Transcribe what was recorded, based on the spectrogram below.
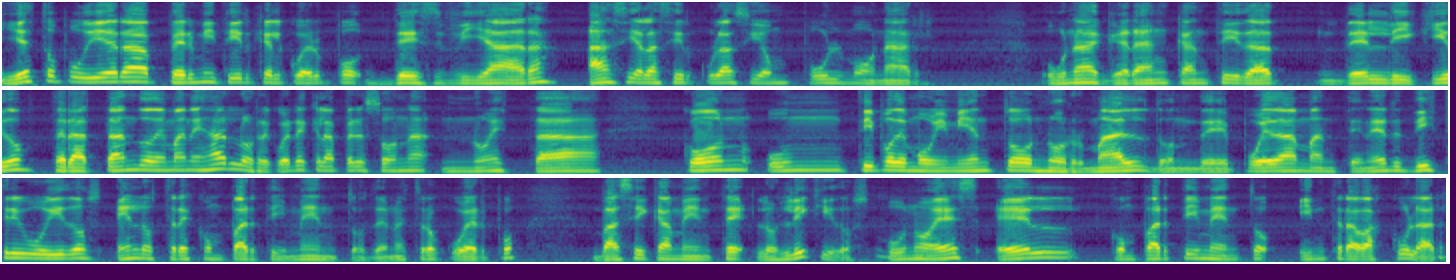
y esto pudiera permitir que el cuerpo desviara hacia la circulación pulmonar una gran cantidad de líquido tratando de manejarlo. Recuerde que la persona no está con un tipo de movimiento normal donde pueda mantener distribuidos en los tres compartimentos de nuestro cuerpo básicamente los líquidos. Uno es el compartimento intravascular,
